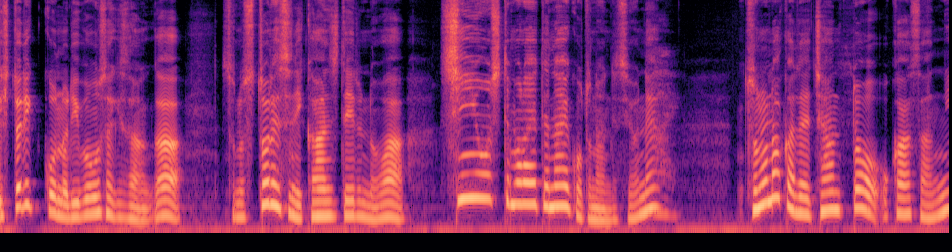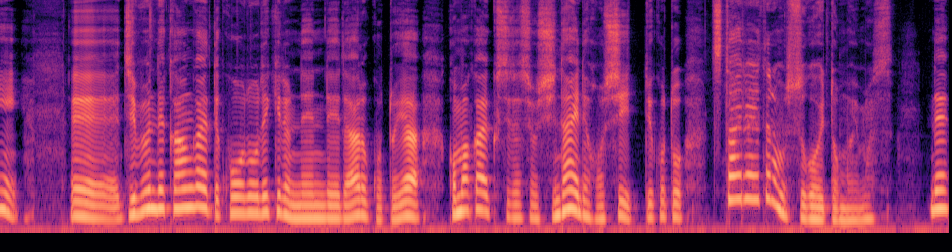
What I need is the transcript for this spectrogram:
一人っ子のリボンウサギさんがそのストレスに感じているのは信用してもらえてないことなんですよね。はい、その中でちゃんとお母さんに、えー、自分で考えて行動できる年齢であることや細かい口出しをしないでほしいっていうことを伝えられたのもすごいと思います。で、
